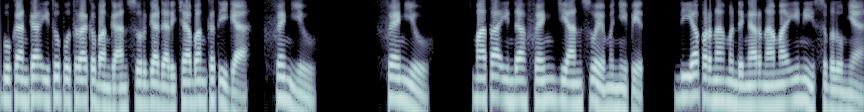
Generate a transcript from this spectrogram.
Bukankah itu putra kebanggaan surga dari cabang ketiga, Feng Yu? Feng Yu. Mata indah Feng Jiansui menyipit. Dia pernah mendengar nama ini sebelumnya.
